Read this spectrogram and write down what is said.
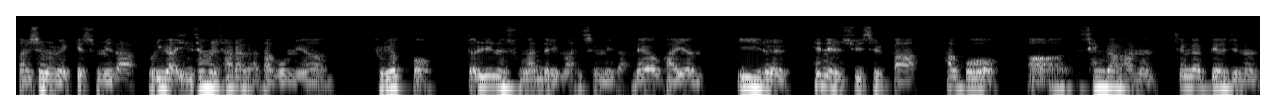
말씀을 맺겠습니다. 우리가 인생을 살아가다 보면 두렵고 떨리는 순간들이 많습니다. 내가 과연 이 일을 해낼 수 있을까 하고 어, 생각하는 생각되어지는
